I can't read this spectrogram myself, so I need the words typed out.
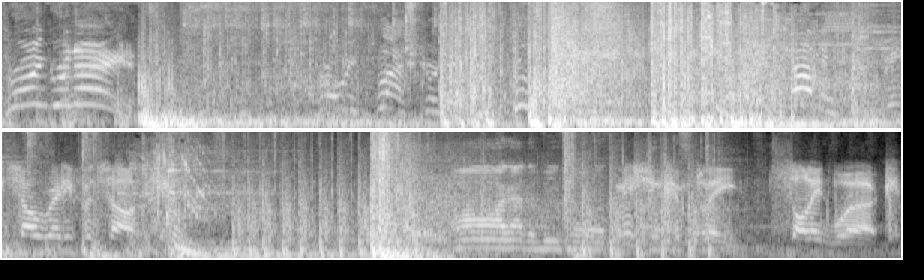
Throwing grenades! Throwing flash grenades! Grenade! VTOL ready for tasking. Oh, I got the VTOL. Mission complete. Solid work.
